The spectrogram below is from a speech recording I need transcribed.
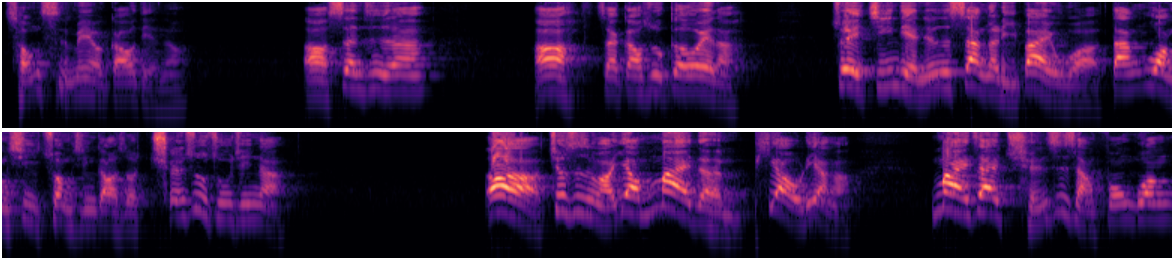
从此没有高点哦，啊，甚至呢，啊，再告诉各位呢，最经典就是上个礼拜五啊，当旺系创新高的时候，全数出清啊，啊，就是什么，要卖的很漂亮啊，卖在全市场风光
